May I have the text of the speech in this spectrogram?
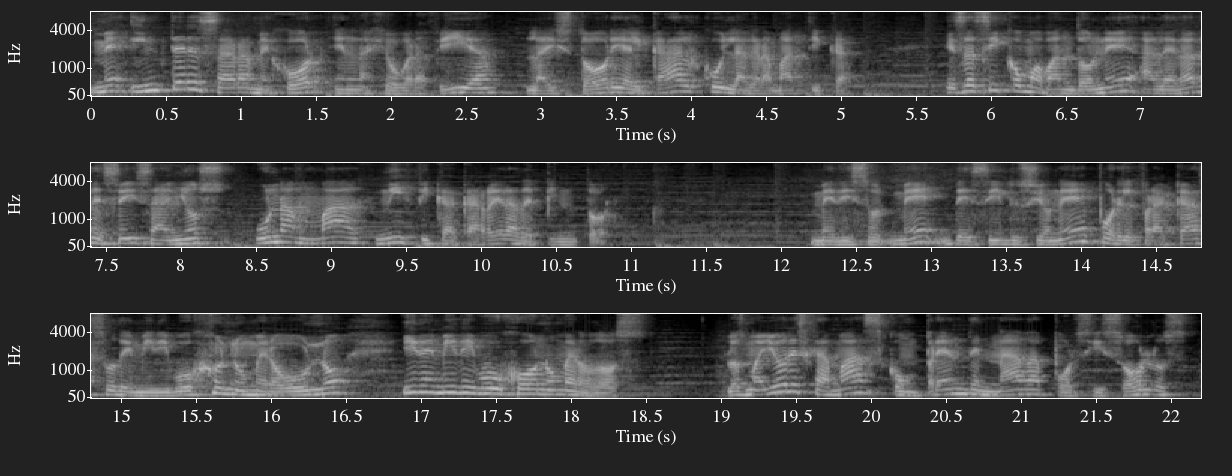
me interesara mejor en la geografía, la historia, el cálculo y la gramática. Es así como abandoné a la edad de 6 años una magnífica carrera de pintor. Me, me, desilusioné por el fracaso de mi dibujo número 1 y de mi dibujo número 2. Los mayores jamás comprenden nada por sí solos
